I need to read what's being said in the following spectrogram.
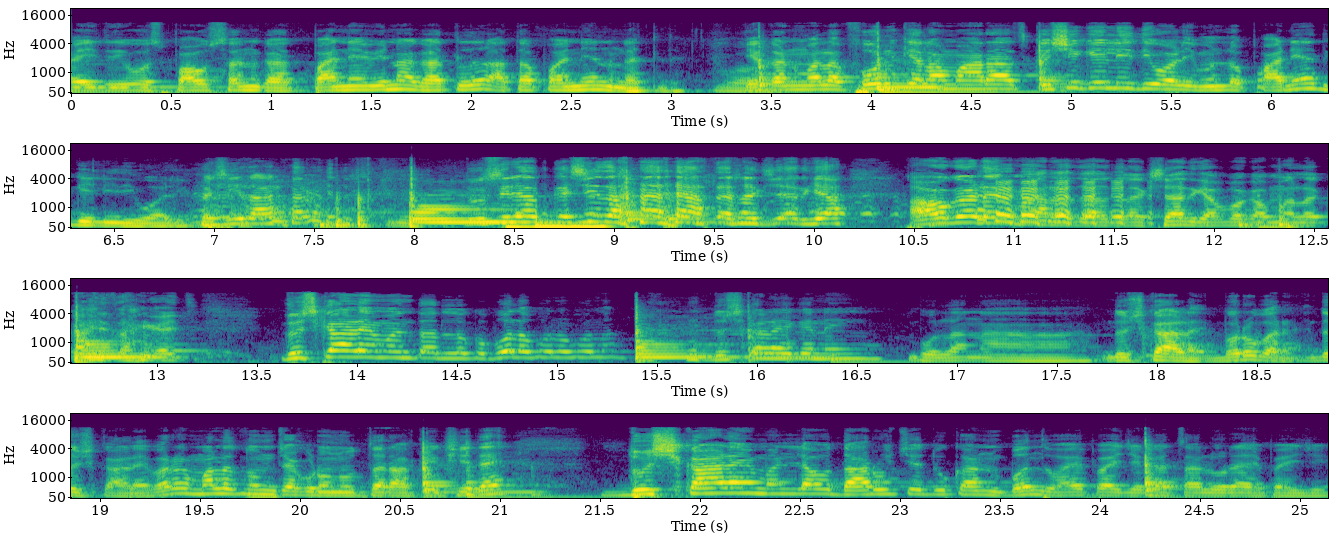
काही दिवस पावसानं घात पाण्याविना घातलं आता पाण्यानं घातलं. एकानं मला फोन केला महाराज कशी गेली दिवाळी? म्हणलं पाण्यात गेली दिवाळी. कशी जाणार? दुसऱ्यात कशी जाणार आहे? आता लक्षात घ्या. अवघड आहे महाराज लक्षात घ्या बघा मला काय सांगायचं. दुष्काळ आहे म्हणतात लोक. बोला बोला बोला. दुष्काळ आहे का नाही? बोला ना. दुष्काळ आहे. बरोबर आहे दुष्काळ आहे. बरं मला तुमच्याकडून उत्तर अपेक्षित आहे. दुष्काळ आहे म्हणल्यावर दारूचे दुकान बंद व्हायला पाहिजे का? चालू राहायला पाहिजे?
